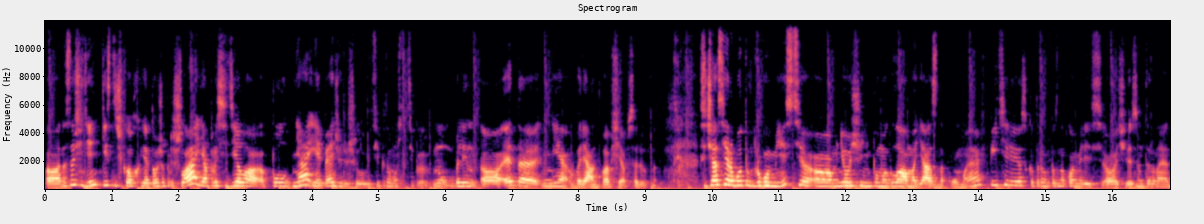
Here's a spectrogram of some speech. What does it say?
Uh, на следующий день в кисточках я тоже пришла. Я просидела полдня и опять же решила уйти, потому что, типа, ну, блин, это не вариант вообще абсолютно. Сейчас я работаю в другом месте. Мне очень помогла моя знакомая в Питере, с которой мы познакомились через интернет.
